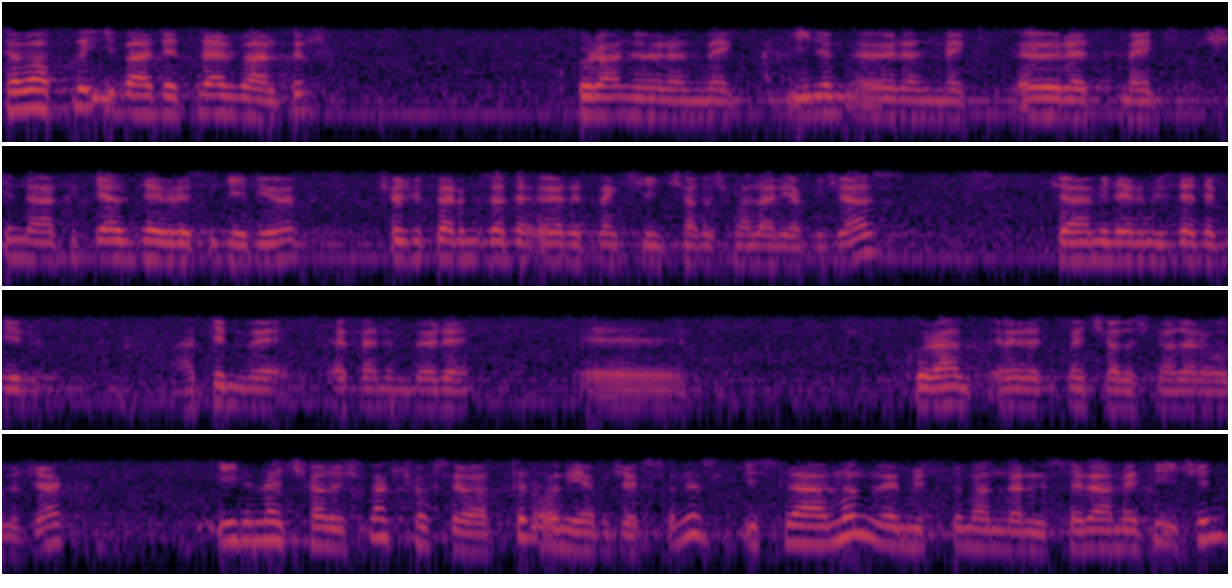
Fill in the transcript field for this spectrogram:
Sevaplı ibadetler vardır. Kur'an öğrenmek, ilim öğrenmek, öğretmek. Şimdi artık yaz devresi geliyor. Çocuklarımıza da öğretmek için çalışmalar yapacağız. Camilerimizde de bir hatim ve efendim böyle e, Kur'an öğretme çalışmaları olacak. İlme çalışmak çok sevaptır, onu yapacaksınız. İslam'ın ve Müslümanların selameti için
